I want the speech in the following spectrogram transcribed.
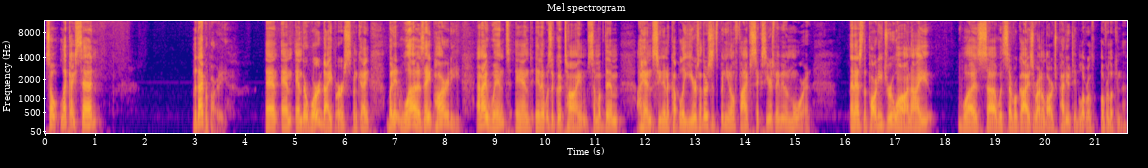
So, like I said, the diaper party and and and there were diapers okay but it was a party and i went and and it was a good time some of them i hadn't seen in a couple of years others it's been you know five six years maybe even more and, as the party drew on i was uh, with several guys around a large patio table over, overlooking the,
